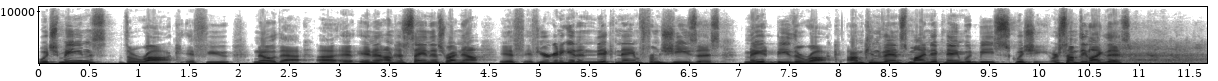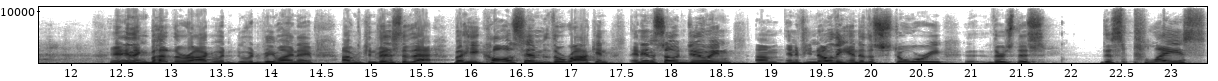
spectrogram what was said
which means the rock, if you know that. Uh, and I'm just saying this right now. If, if you're going to get a nickname from Jesus, may it be the rock. I'm convinced my nickname would be Squishy or something like this. Anything but the rock would, would be my name. I'm convinced of that. But he calls him the rock. And, and in so doing, um, and if you know the end of the story, there's this this place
